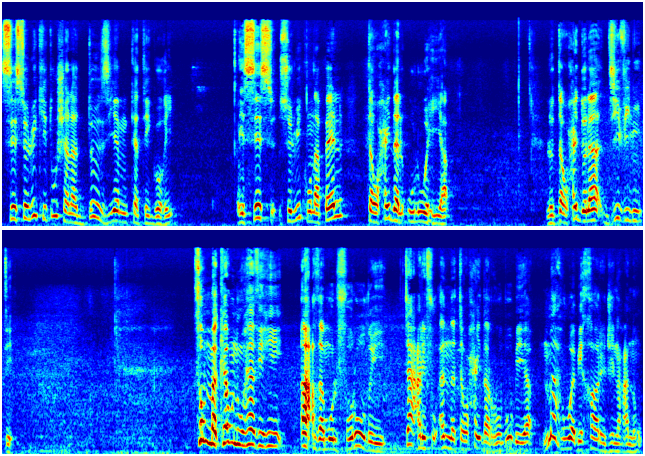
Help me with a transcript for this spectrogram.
c'est celui qui touche à la deuxième catégorie, et c'est celui qu'on appelle tawhid al-uluhiyya, le tawhid de la divinité. ثم كون هذه أعظم الفروض تعرف أن توحيد الربوبية ما هو بخارج عنه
